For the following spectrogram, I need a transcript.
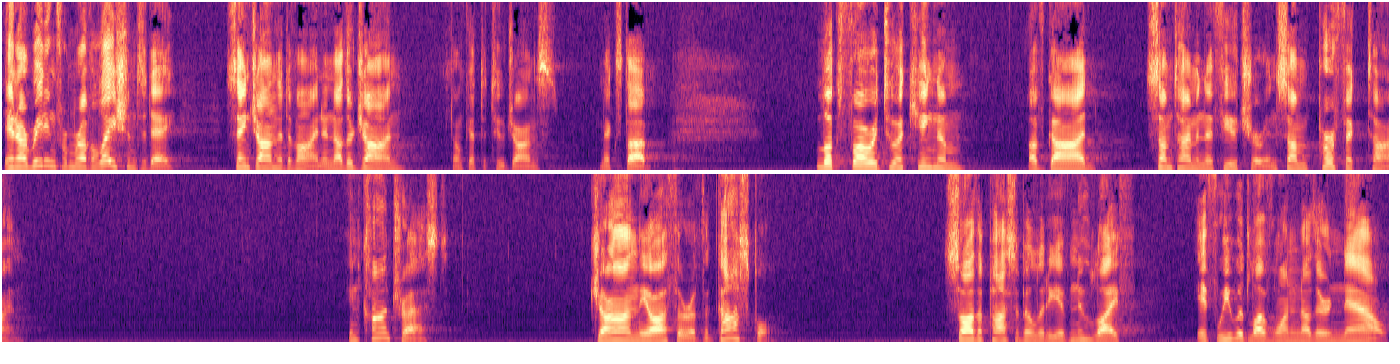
In our reading from Revelation today, St. John the Divine, another John, don't get the two Johns mixed up, looked forward to a kingdom of God sometime in the future, in some perfect time. In contrast, John, the author of the Gospel, saw the possibility of new life if we would love one another now.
